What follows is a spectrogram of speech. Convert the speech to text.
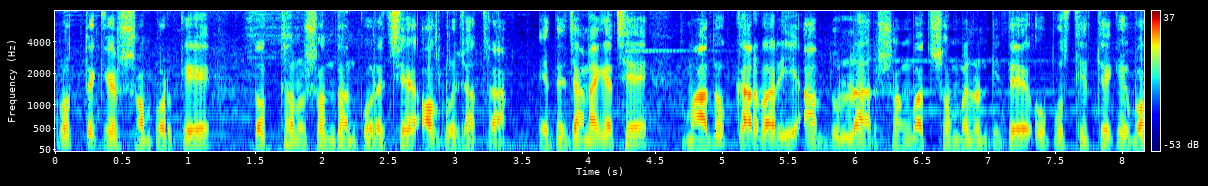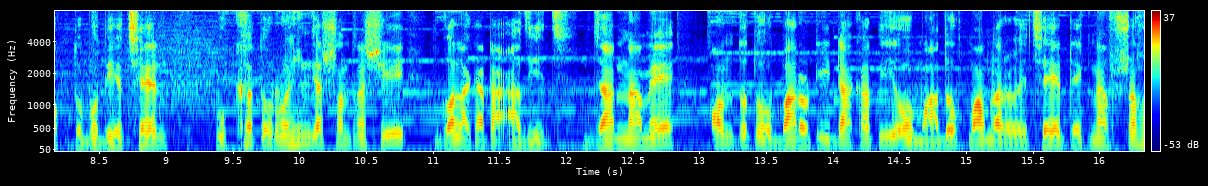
প্রত্যেকের সম্পর্কে তথ্যানুসন্ধান করেছে অগ্রযাত্রা। এতে জানা গেছে, মাদক কারবারি আবদুল্লার সংবাদ সম্মেলনটিতে উপস্থিত থেকে বক্তব্য দিয়েছেন কুখ্যাত রোহিঙ্গা সন্ত্রাসী গলাকাটা আজিজ, যার নামে অন্তত বারোটি ডাকাতি ও মাদক মামলা রয়েছে টেকনাফ সহ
